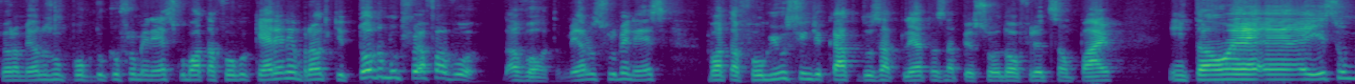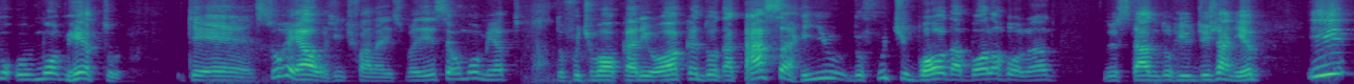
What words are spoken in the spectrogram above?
pelo menos um pouco do que o Fluminense e o Botafogo querem, lembrando que todo mundo foi a favor da volta, menos o Fluminense, Botafogo e o Sindicato dos Atletas na pessoa do Alfredo Sampaio. Então é, é, é esse o, o, momento que é surreal a gente falar isso, mas esse é o momento do futebol carioca, do, da Taça Rio, do futebol, da bola rolando no estado do Rio de Janeiro. E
